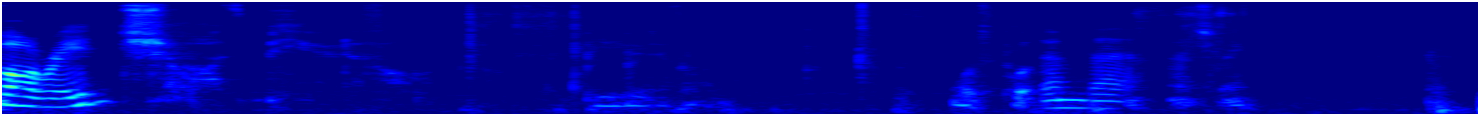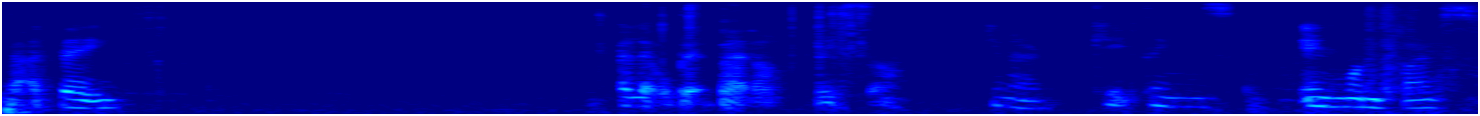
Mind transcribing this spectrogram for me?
Borage. Oh, it's beautiful. Beautiful. What to put them there, actually. That'd be a little bit better, Lisa. You know, keep things in one place.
